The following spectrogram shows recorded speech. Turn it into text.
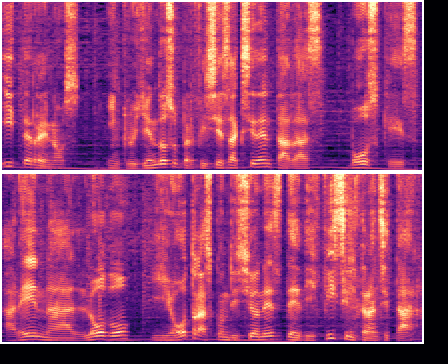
y terrenos, incluyendo superficies accidentadas, bosques, arena, lodo y otras condiciones de difícil transitar.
